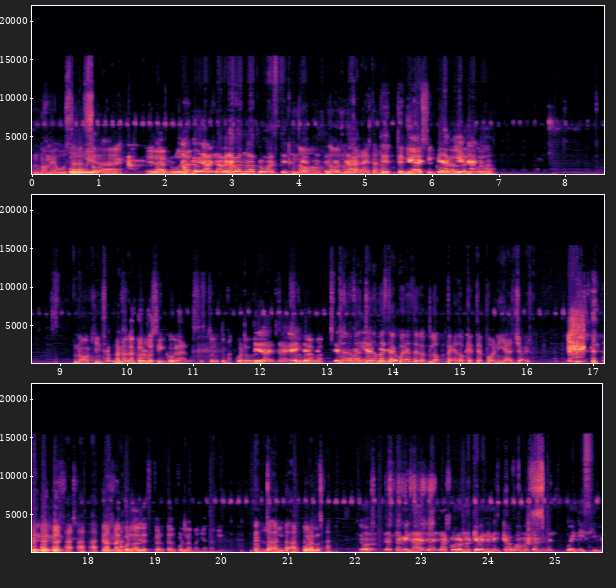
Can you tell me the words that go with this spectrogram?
No me gusta Uy, la era, era ruda. No, pero la, la Brava no la probaste. nunca, No, no, cerveza- nunca, la neta no. Te- tenía Era 5 grados de alcohol. ¿no? ¿no? No, 15. Nada más me acuerdo los 5 grados. Esto es lo que me acuerdo Sí, de la- la- Sol te- Brava. te Yo nada más, tú nada más te acuerdas de lo, lo pedo que te ponías, Joel. Yo no me acuerdo al despertar por la mañana, amigo. Que me acuerdo. No, la- también la, la- la corona que venden en Caguama también es buenísima.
